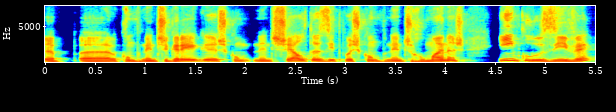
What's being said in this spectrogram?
uh, uh, componentes gregas, componentes celtas e depois componentes romanas, inclusive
